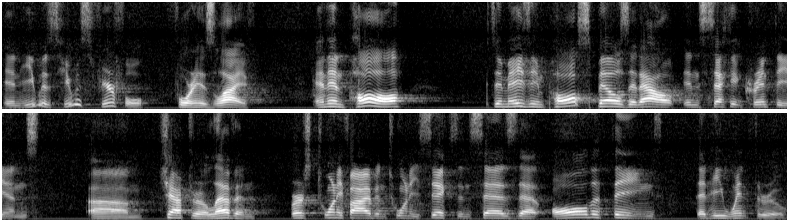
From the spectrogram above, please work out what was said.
And he was, he was fearful for his life. And then Paul, it's amazing, Paul spells it out in 2 Corinthians um, chapter 11, verse 25 and 26, and says that all the things that he went through.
